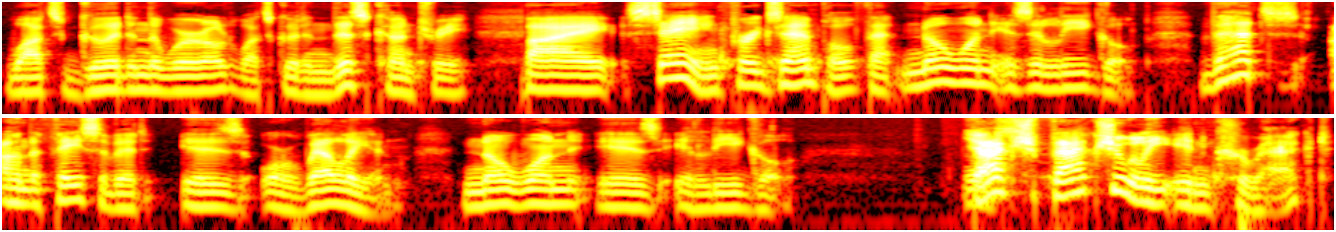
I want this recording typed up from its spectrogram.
what's good in the world, what's good in this country, by saying, for example, that no one is illegal. That, on the face of it, is Orwellian. No one is illegal. Yes. Fact- factually incorrect,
